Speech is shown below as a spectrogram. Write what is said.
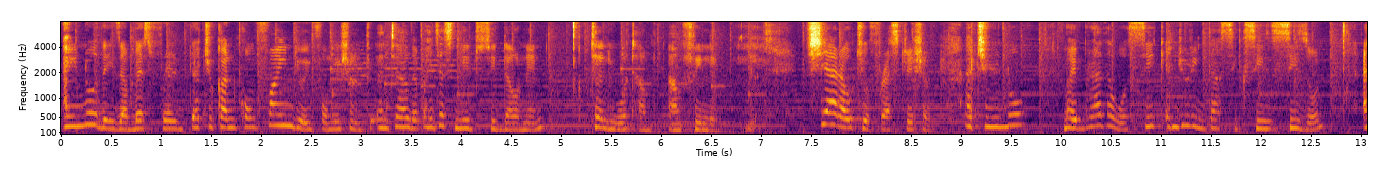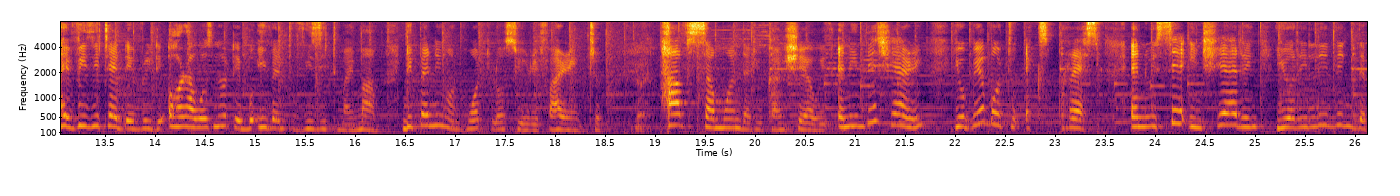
I know there is a best friend that you can confine your information to and tell them, I just need to sit down and tell you what I'm, I'm feeling share out your frustration. Actually, you know, my brother was sick, and during that sick season, I visited every day, or I was not able even to visit my mom, depending on what loss you're referring to. Right. Have someone that you can share with, and in this sharing, you'll be able to express. And we say in sharing, you're relieving the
